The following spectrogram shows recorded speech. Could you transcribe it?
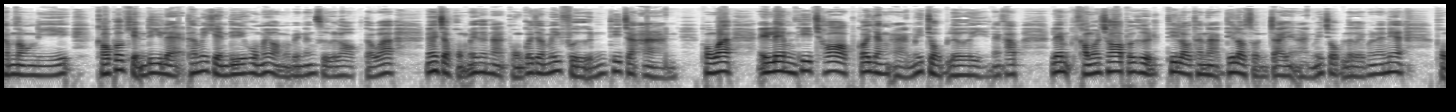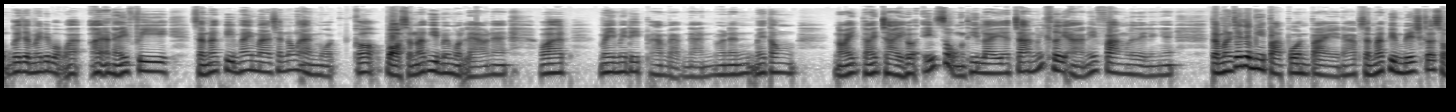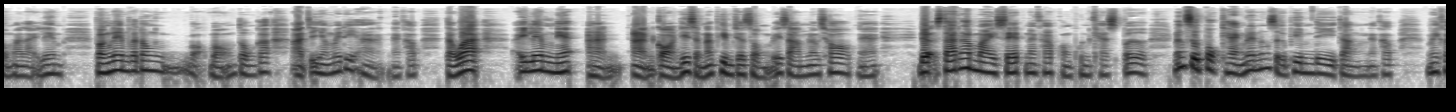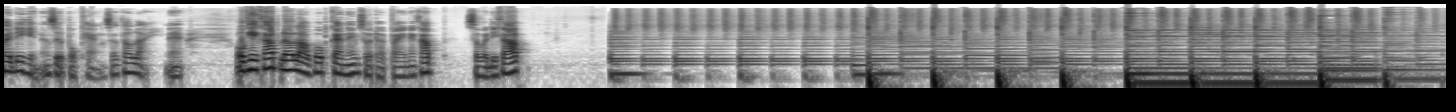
ทำนองนี้เขาก็เขียนดีแหละ ถ้าไม่เขียนดีคงไม่ออกมาเป็นหนังสือหรอก แต่ว่าเนื่องจากผมไม่ถนัดผมก็จะไม่ฝืนที่จะอ่าน เพราะว่าไอ้เล่มที่ชอบก็ยังอ่านไม่จบเลยนะครับเล่มคำว่าชอบก็คือที่เราถนัดที่เราสนใจยังอ่านไม่จบเลย เพราะนั้นเนี่ยผมก็จะไม่ได้บอกว่าอันไหนฟรีสำนักพิมพ์ให้มาฉันต้องอ่านหมด ก็บอกสำนักพิมพ์ไปหมดแล้วนะว่าไม่ไม่ได้ทำแบบนั้นเพราะนั้นไม่ต้อง น้อยน้อยใจว่าเอ๊ะส่งทีไรอาจารย์ไม่เคยอ่านให้ฟังเลยอะไรเงี้ยแต่มันก็จะมีปะปนไปนะครับสำนักพิมพ์บิชก็ส่งมาหลายเล่มบางเล่มก็ต้องบอกบอกตรงก็อาจจะยังไม่ได้อ่านนะครับ แต่ว่าไอ้เล่มเนี้ยอ่านอ่านก่อนที่สำนักพิมพ์จะส่งด้วยซ้ำแล้วชอบนะ The Startup Mindset นะครับของคุณแคสเปอร์หนังสือปกแข็งด้วยหนังสือพิมพ์ดีจังนะครับ ไม่ค่อยได้เห็นหนังสือปกแข็งสักเท่าไหร่นะโอเคครับ แล้วเราพบกันในสดถัดไปนะครับ สวัสดีครับ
